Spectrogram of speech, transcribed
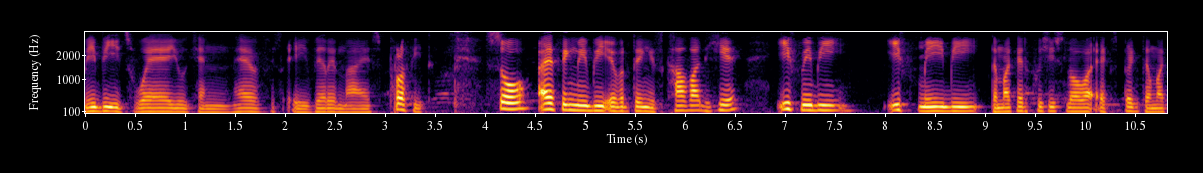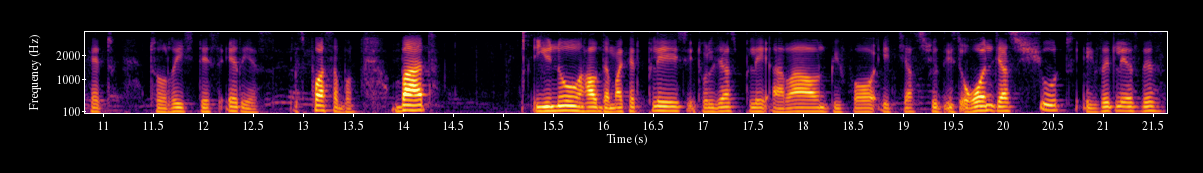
maybe it's where you can have a very nice profit. So i think maybe everything is covered here. If maybe if maybe the market pushes lower expect the market to reach these areas. It's possible. But you know how the market plays it will just play around before it just shoot. It won't just shoot exactly as this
